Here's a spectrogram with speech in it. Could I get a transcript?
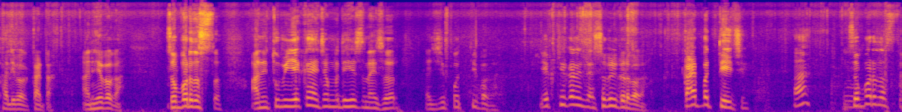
खाली बघा काटा. आणि हे बघा जबरदस्त. आणि तुम्ही एका ह्याच्यामध्ये हेच नाही सर याची पत्ती बघा. एक ठिकाणीच नाही सगळीकडे बघा. काय पत्ती याची? हा? जबरदस्त.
